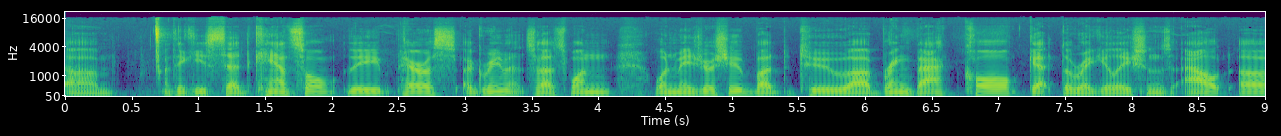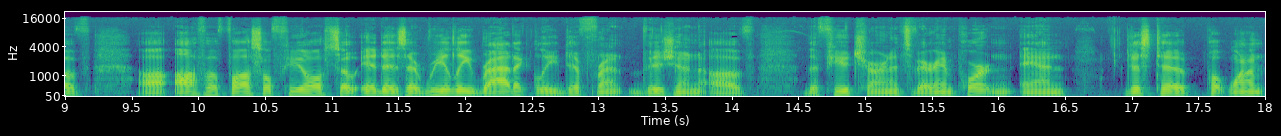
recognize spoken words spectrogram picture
um, I think he said cancel the Paris Agreement. So that's one one major issue. But to uh, bring back coal, get the regulations out of uh, off of fossil fuel. So it is a really radically different vision of the future, and it's very important. And just to put one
